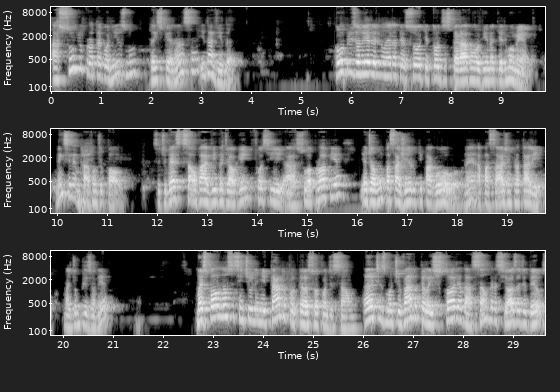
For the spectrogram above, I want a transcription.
assume o protagonismo da esperança e da vida. Como prisioneiro, ele não era a pessoa que todos esperavam ouvir naquele momento, nem se lembravam de Paulo. Se tivesse que salvar a vida de alguém, fosse a sua própria e a de algum passageiro que pagou né, a passagem para estar ali, mas de um prisioneiro? Mas Paulo não se sentiu limitado por, pela sua condição, antes motivado pela história da ação graciosa de Deus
